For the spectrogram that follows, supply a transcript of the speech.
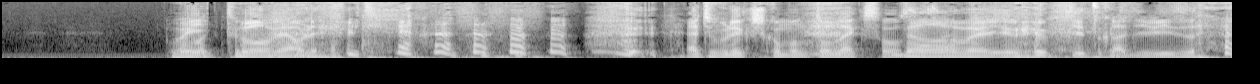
Oui. Retour vers le futur. Ah, tu voulais que je commande ton accent, Non, ouais, tu traduises.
